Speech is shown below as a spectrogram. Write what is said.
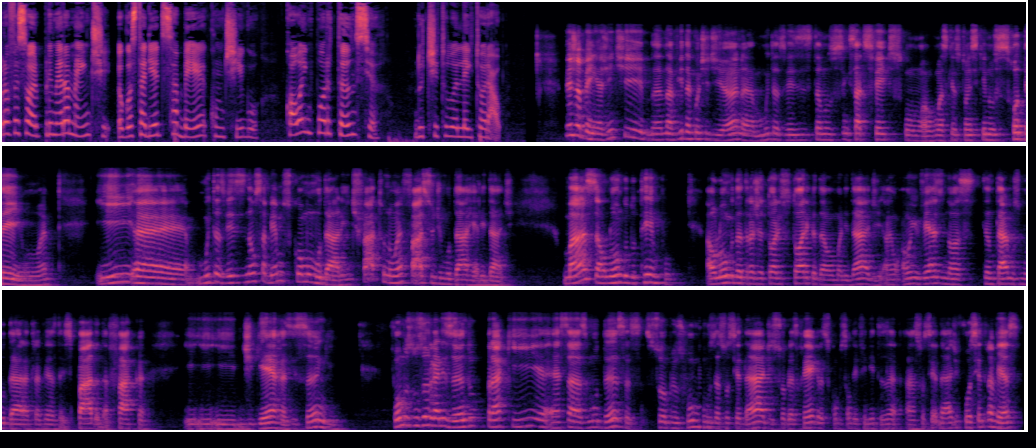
Professor, primeiramente, eu gostaria de saber contigo qual a importância do título eleitoral. Veja bem, a gente na vida cotidiana muitas vezes estamos insatisfeitos com algumas questões que nos rodeiam, não é? E é, muitas vezes não sabemos como mudar, e de fato não é fácil de mudar a realidade. Mas ao longo do tempo, ao longo da trajetória histórica da humanidade, ao, ao invés de nós tentarmos mudar através da espada, da faca e, e, e de guerras e sangue, fomos nos organizando para que essas mudanças sobre os rumos da sociedade, sobre as regras como são definidas a, a sociedade, fosse através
